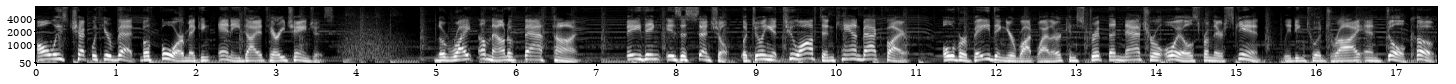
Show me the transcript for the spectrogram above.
always check with your vet before making any dietary changes. The right amount of bath time. Bathing is essential, but doing it too often can backfire. Overbathing your Rottweiler can strip the natural oils from their skin, leading to a dry and dull coat.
